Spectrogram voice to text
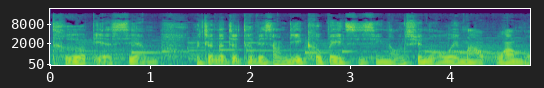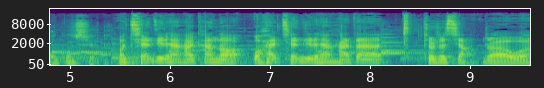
特别羡慕，我真的就特别想立刻背起行囊去挪威挖挖蘑菇去。我前几天还看到，我还前几天还在就是想着我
